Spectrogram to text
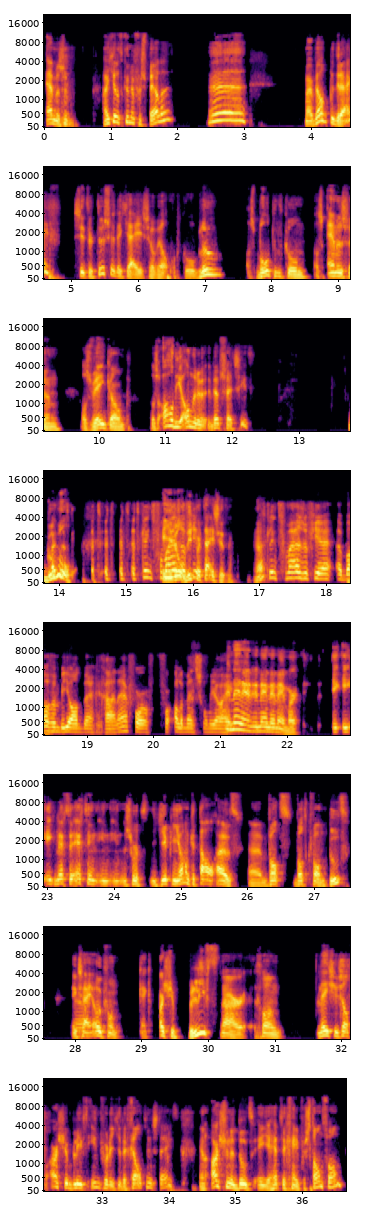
Amazon. Had je dat kunnen voorspellen? Eh, maar welk bedrijf zit ertussen dat jij zowel op Coolblue, als bol.com, als Amazon, als Wekamp, als al die andere websites zit? Google. Het, het, het, het klinkt voor En je mij wil alsof die je, partij zitten. het klinkt voor mij alsof je above and beyond bent gegaan hè? Voor, voor alle mensen om jou heen. Nee, nee, nee, nee, nee, nee. Maar ik, ik, ik legde echt in, in, in een soort Jip en Janneke taal uit uh, wat, wat Quant doet. Ik ja. zei ook van, kijk, alsjeblieft naar gewoon, lees jezelf alsjeblieft in voordat je er geld in steekt. En als je het doet en je hebt er geen verstand van,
